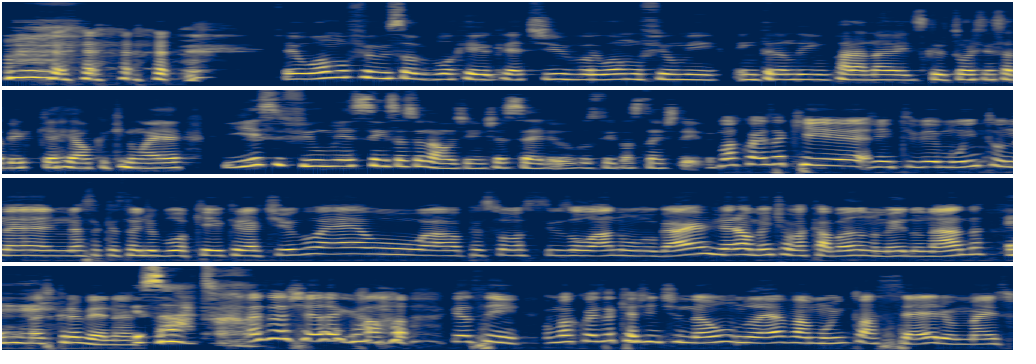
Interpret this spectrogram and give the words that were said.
Eu amo filme sobre bloqueio criativo, eu amo filme entrando em paranoia de escritor sem saber o que é real o que não é. E esse filme é sensacional, gente, é sério, eu gostei bastante dele. Uma coisa que a gente vê muito, né, nessa questão de bloqueio criativo é o, a pessoa se isolar num lugar, geralmente é uma cabana no meio do nada, É. pra escrever, né? Exato! Mas eu achei legal que, assim, uma coisa que a gente não leva muito a sério, mas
